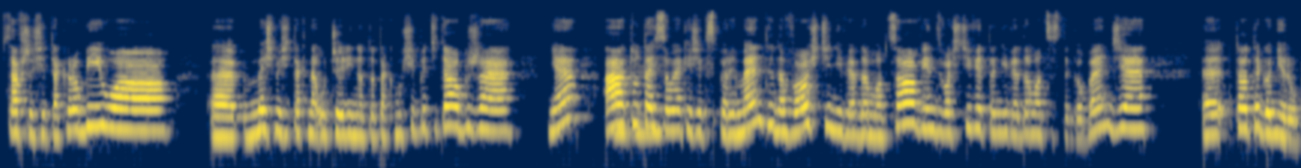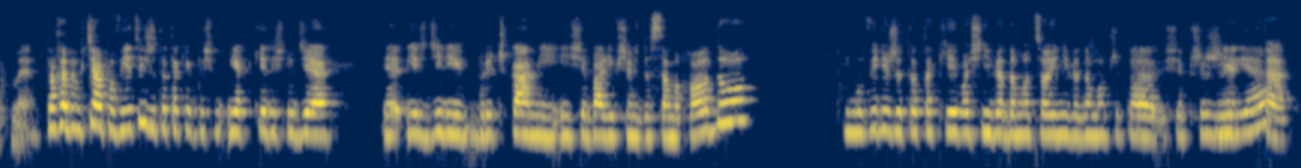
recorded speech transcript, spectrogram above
zawsze się tak robiło, e, myśmy się tak nauczyli, no to tak musi być dobrze, nie? A Mhm. tutaj są jakieś eksperymenty, nowości, nie wiadomo co, więc właściwie to nie wiadomo, co z tego będzie, to tego nie róbmy. Trochę bym chciała powiedzieć, że to tak jakbyśmy, jak kiedyś ludzie jeździli bryczkami i się bali wsiąść do samochodu i mówili, że to takie właśnie wiadomo co i nie wiadomo, czy to Tak. się przeżyje. Nie, tak.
